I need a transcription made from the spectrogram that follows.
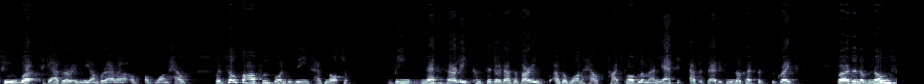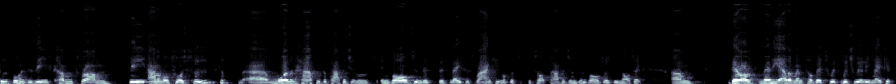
to work together in the umbrella of, of One Health. But so far foodborne disease has not been necessarily considered as a very as a One Health type problem. And yet, as I said, if you look at the, the great burden of known foodborne disease comes from the animal source foods. Uh, more than half of the pathogens involved in this, this latest ranking of the, the top pathogens involved are zoonotic. Um, there are many elements of it which, which really make it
